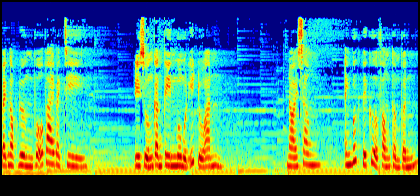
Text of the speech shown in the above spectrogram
Bạch Ngọc Đường vỗ vai Bạch Trì. Đi xuống căng tin mua một ít đồ ăn. Nói xong, Anh bước tới cửa phòng thẩm vấn,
